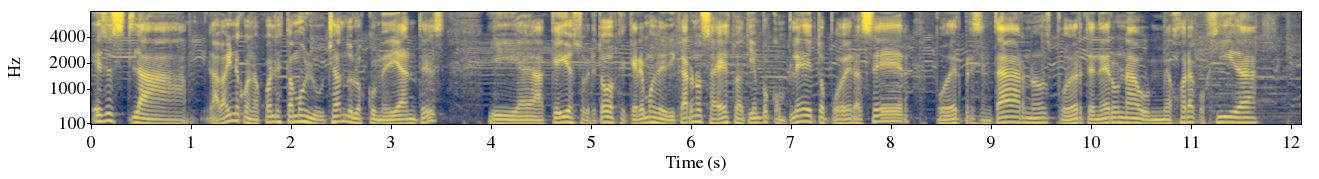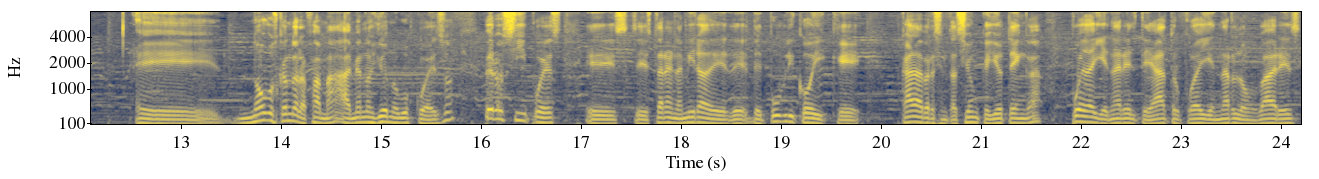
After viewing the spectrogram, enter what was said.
esa es la, la vaina con la cual estamos luchando los comediantes y aquellos sobre todo que queremos dedicarnos a esto a tiempo completo, poder hacer, poder presentarnos, poder tener una mejor acogida. Eh, no buscando la fama, al menos yo no busco eso, pero sí pues este, estar en la mira del público y que cada presentación que yo tenga pueda llenar el teatro, pueda llenar los bares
